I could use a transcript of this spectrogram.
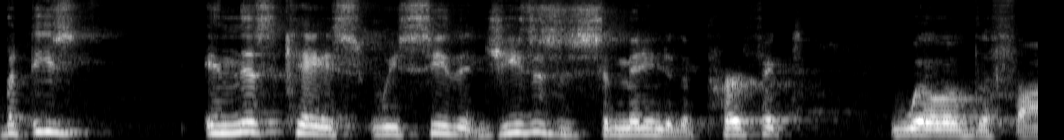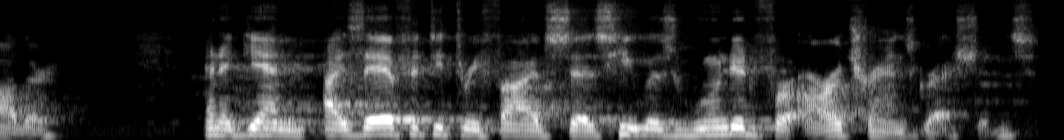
But these in this case we see that jesus is submitting to the perfect will of the father and again, Isaiah 53 5 says, He was wounded for our transgressions,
